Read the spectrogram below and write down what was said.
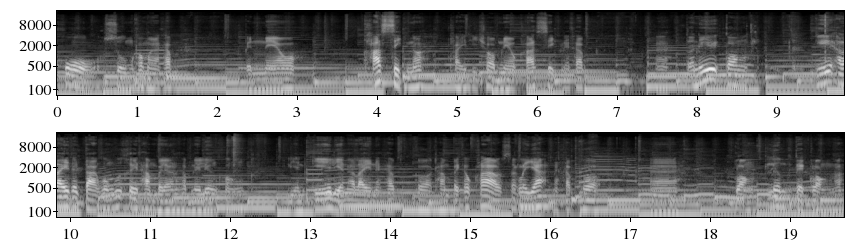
โหซูมเข้ามาครับ เป็นแนว คลาสสิกเนาะใครที่ชอบแนวคลาสสิกนะครับอ่าตอนนี้กล่องเก๊อะไรต่างๆ ผมก็เคยทำไปแล้วนะครับในเรื่องของเหรียญเก๊เหรียญอะไรนะครับ ก็ทำไปคร่าวๆสักระยะนะครับก็กล่องเริ่มแต่กล่องเนาะ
